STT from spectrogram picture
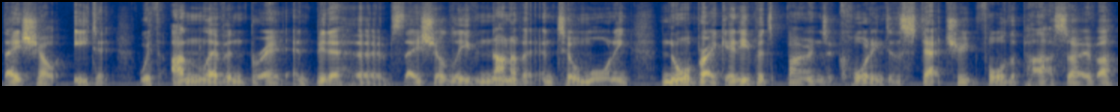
They shall eat it with unleavened bread and bitter herbs. They shall leave none of it until morning, nor break any of its bones. According to the statute for the Passover,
